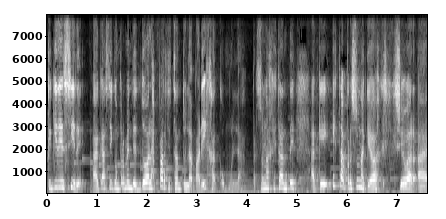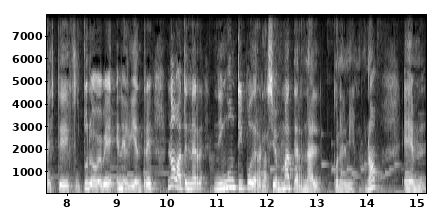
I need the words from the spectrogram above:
¿Qué quiere decir? Acá se comprometen todas las partes, tanto la pareja como la persona gestante, a que esta persona que va a llevar a este futuro bebé en el vientre no va a tener ningún tipo de relación maternal con el mismo, ¿no? Em,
